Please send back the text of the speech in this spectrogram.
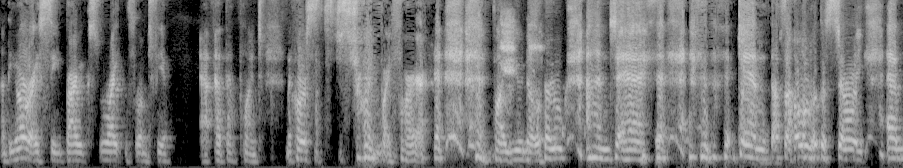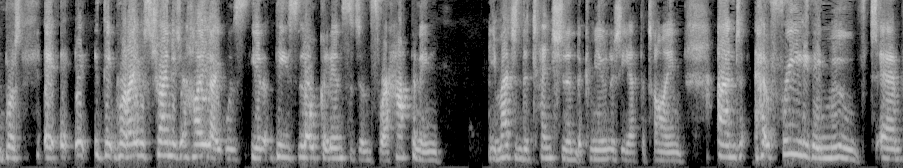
and the RIC barracks right in front of you at, at that point. And of course, it's destroyed by fire by you know who. And uh, again, that's a whole other story. Um, but it, it, it, what I was trying to highlight was, you know, these local incidents were happening imagine the tension in the community at the time and how freely they moved. Um,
